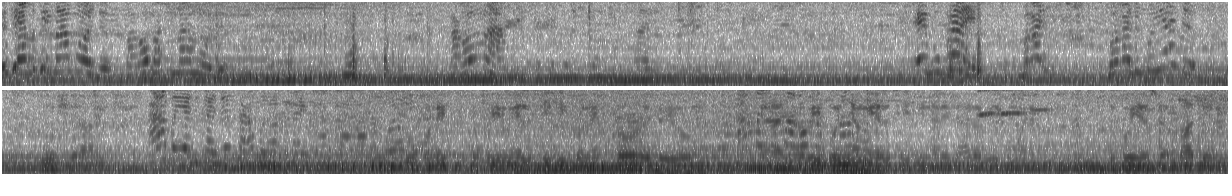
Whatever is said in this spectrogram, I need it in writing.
Kasi ako si Mamod. Makauma si Mamod. Makauma. Eh, bugay. Baka, baka din bayad. Po siya. Ah, bayad ka din sa mga panay ka. Ito connect. Ito yung LCD connector. Ito yung, ayan, yung ribbon niyang LCD na nilalagay ko ngayon. Ito po yan sa battery.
